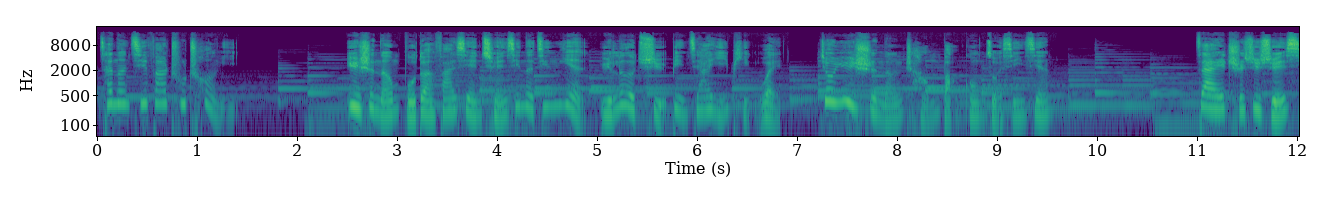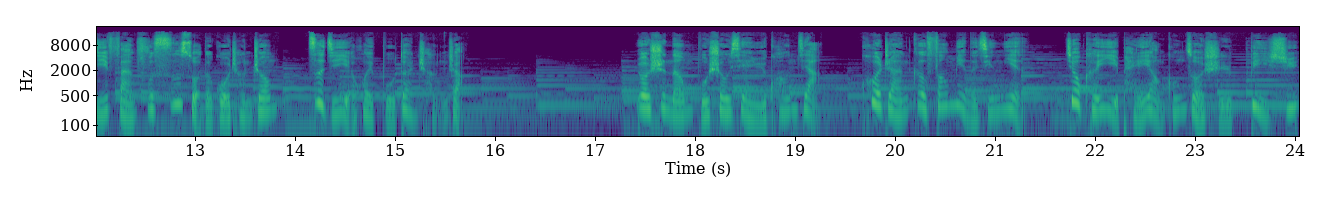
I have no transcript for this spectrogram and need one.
才能激发出创意。遇是能不断发现全新的经验与乐趣，并加以品味。就遇事能长保工作新鲜，在持续学习、反复思索的过程中，自己也会不断成长。若是能不受限于框架，扩展各方面的经验，就可以培养工作时必须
